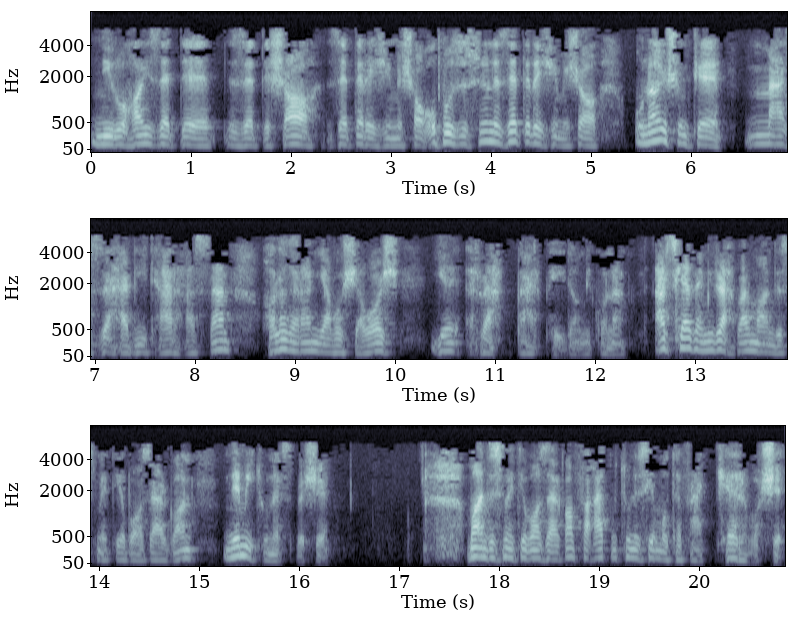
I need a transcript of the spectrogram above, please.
نیروهای ضد ضد شاه ضد رژیم شاه اپوزیسیون ضد رژیم شاه اونایشون که مذهبی تر هستن حالا دارن یواش یواش یه رهبر پیدا می‌کنن. عرض کردم این رهبر مهندس مهدی بازرگان نمی‌تونست بشه. مهندس مهدی بازرگان فقط می‌تونست یه متفکر باشه.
